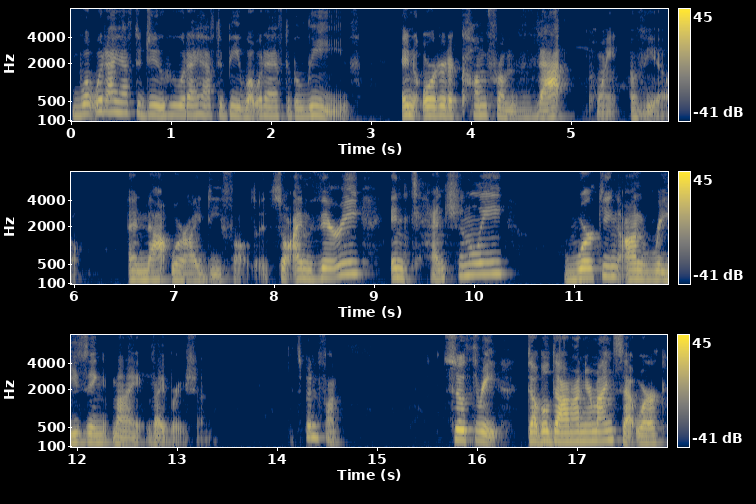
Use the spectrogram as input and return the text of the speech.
what would I have to do? Who would I have to be? What would I have to believe in order to come from that point of view and not where I defaulted? So I'm very intentionally working on raising my vibration. It's been fun. So, three, double down on your mindset work.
